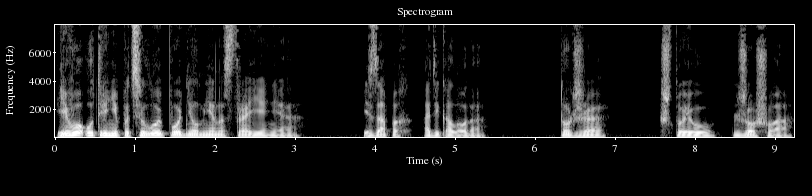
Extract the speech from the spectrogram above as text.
Его утренний поцелуй поднял мне настроение. И запах одеколона. Тот же, что и у Джошуа.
